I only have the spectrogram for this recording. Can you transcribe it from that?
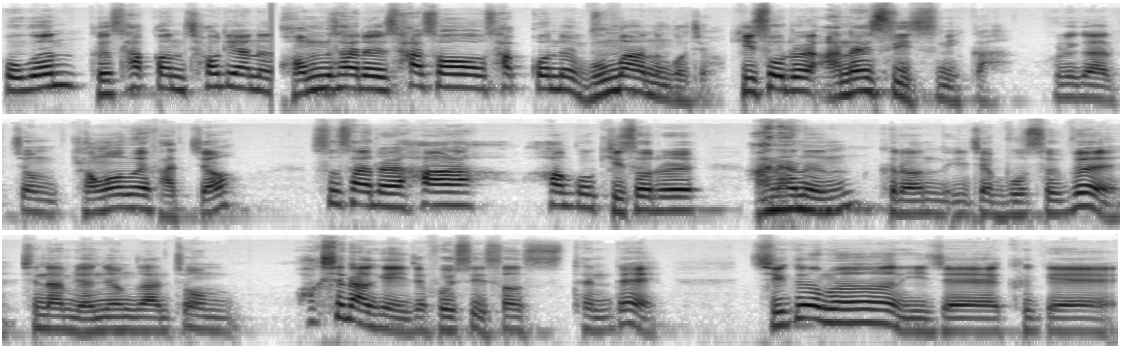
혹은 그 사건 처리하는 검사를 사서 사건을 무마하는 거죠. 기소를 안 할 수 있으니까. 우리가 좀 경험을 봤죠. 수사를 하, 하고 기소를 안 하는 그런 이제 모습을 지난 몇 년간 좀 확실하게 이제 볼 수 있었을 텐데 지금은 이제 그게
